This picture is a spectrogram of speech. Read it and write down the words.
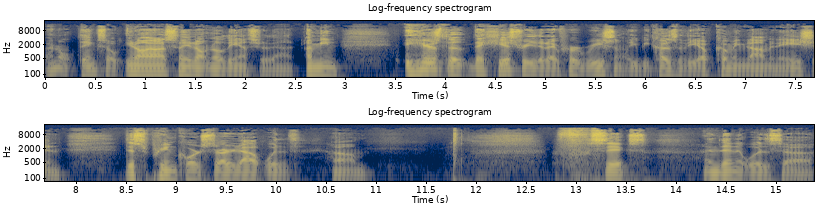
I don't think so. You know, honestly, I don't know the answer to that. I mean, here's the the history that I've heard recently because of the upcoming nomination. The Supreme Court started out with um, six, and then it was. Uh,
